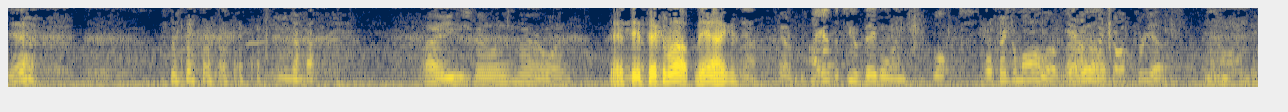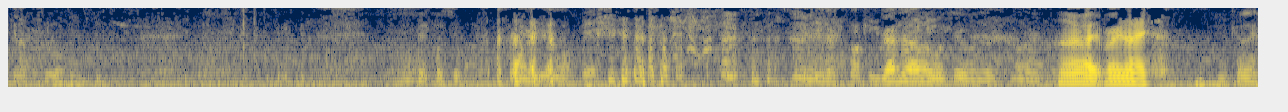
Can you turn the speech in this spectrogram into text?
Yeah. All right, you just gonna leave them there or what? Yeah, see, pick them up. Yeah. I, Yeah, I got the two big ones. Well, we'll pick them all up. Yeah, Yeah. I'll pick all three up. I'm picking up two of them. Don't be a pussy about Grab it, you little fish. These things are fucking. Grab the other one too. With the other. all right. Very nice. Okay,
